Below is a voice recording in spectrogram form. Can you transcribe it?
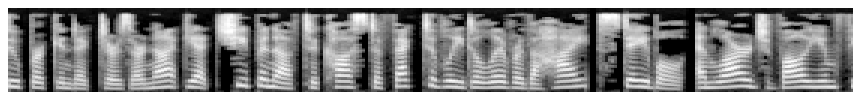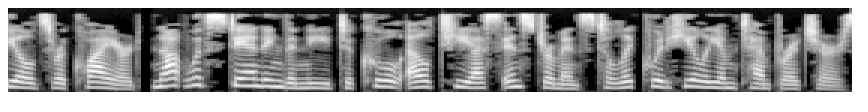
superconductors are not yet cheap enough to cost-effectively deliver the high, stable, and large volume fields required, notwithstanding the need to cool LTS instruments to liquid helium temperatures.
